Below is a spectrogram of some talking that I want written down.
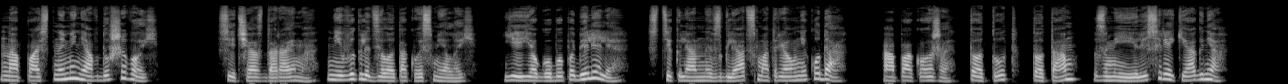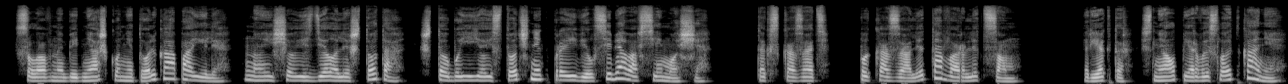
напасть на меня в душевой. Сейчас Дарайма не выглядела такой смелой. Ее губы побелели, стеклянный взгляд смотрел никуда, а по коже то тут, то там змеились реки огня. Словно бедняжку не только опоили, но еще и сделали что-то, чтобы ее источник проявил себя во всей мощи. Так сказать, показали товар лицом. Ректор снял первый слой ткани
